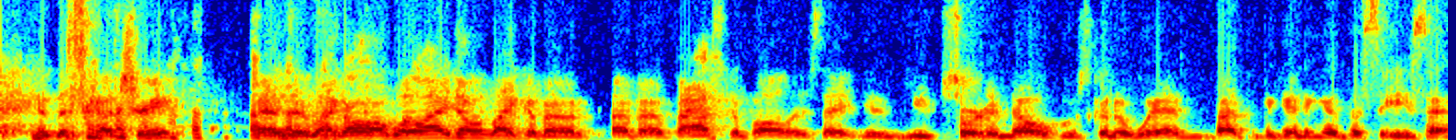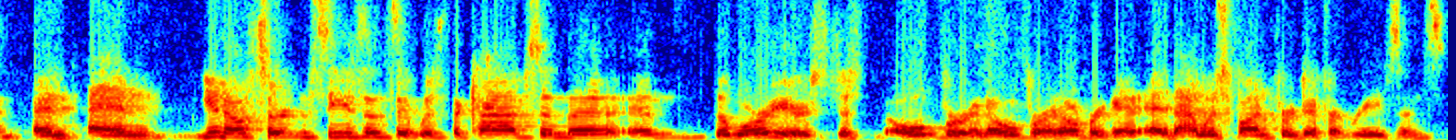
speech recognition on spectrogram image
in this country, and they're like, oh, well, I don't like about about basketball is that you you sort of know who's going to win at the beginning of the season, and and you know, certain seasons it was the Cavs and the and the Warriors just over and over and over again, and that was fun for different reasons.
